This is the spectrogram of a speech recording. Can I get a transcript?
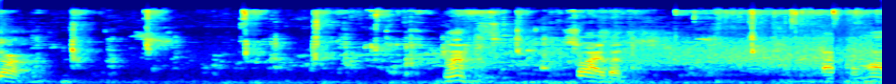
ยอดมาช่วยก่อนผักของเฮา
